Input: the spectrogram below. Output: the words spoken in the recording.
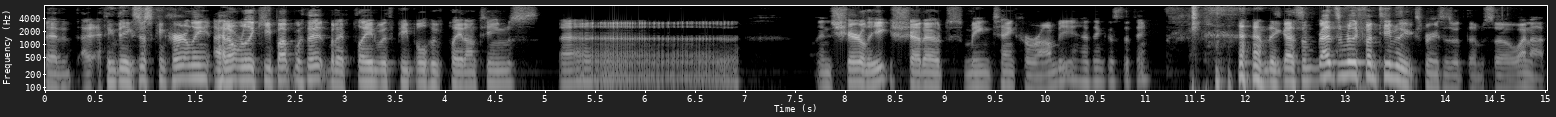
that I I think they exist concurrently. I don't really keep up with it, but I've played with people who've played on teams uh, in Chair League. Shout out Main Tank Harambe, I think is the team. they got some had some really fun team league experiences with them, so why not?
